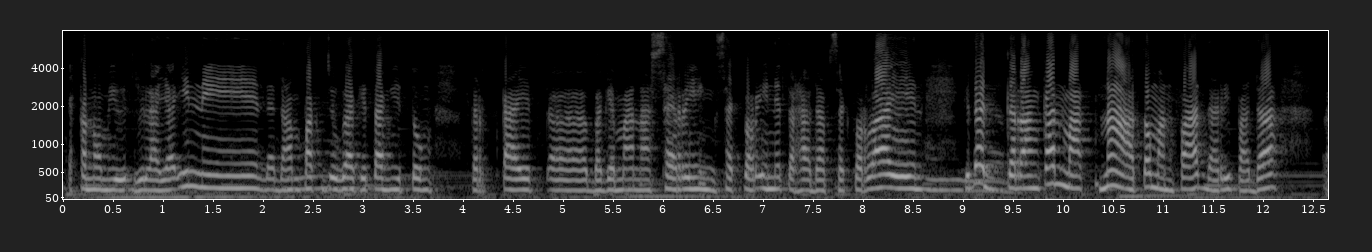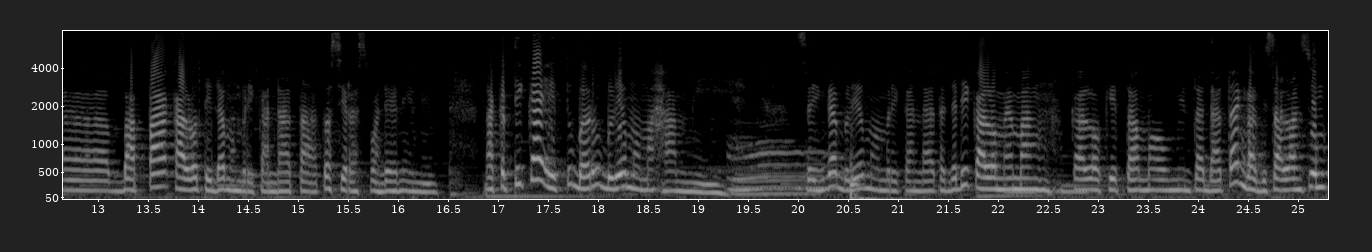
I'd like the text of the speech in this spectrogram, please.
ekonomi wilayah ini dan dampak Hmm. juga kita ngitung terkait eh, bagaimana sharing sektor ini terhadap sektor lain Hmm, kita iya. kerangkan makna atau manfaat daripada eh, bapak kalau tidak memberikan data atau si responden ini. Nah, ketika itu baru beliau memahami. Oh. Sehingga beliau memberikan data. Jadi kalau memang kalau kita mau minta data nggak bisa langsung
